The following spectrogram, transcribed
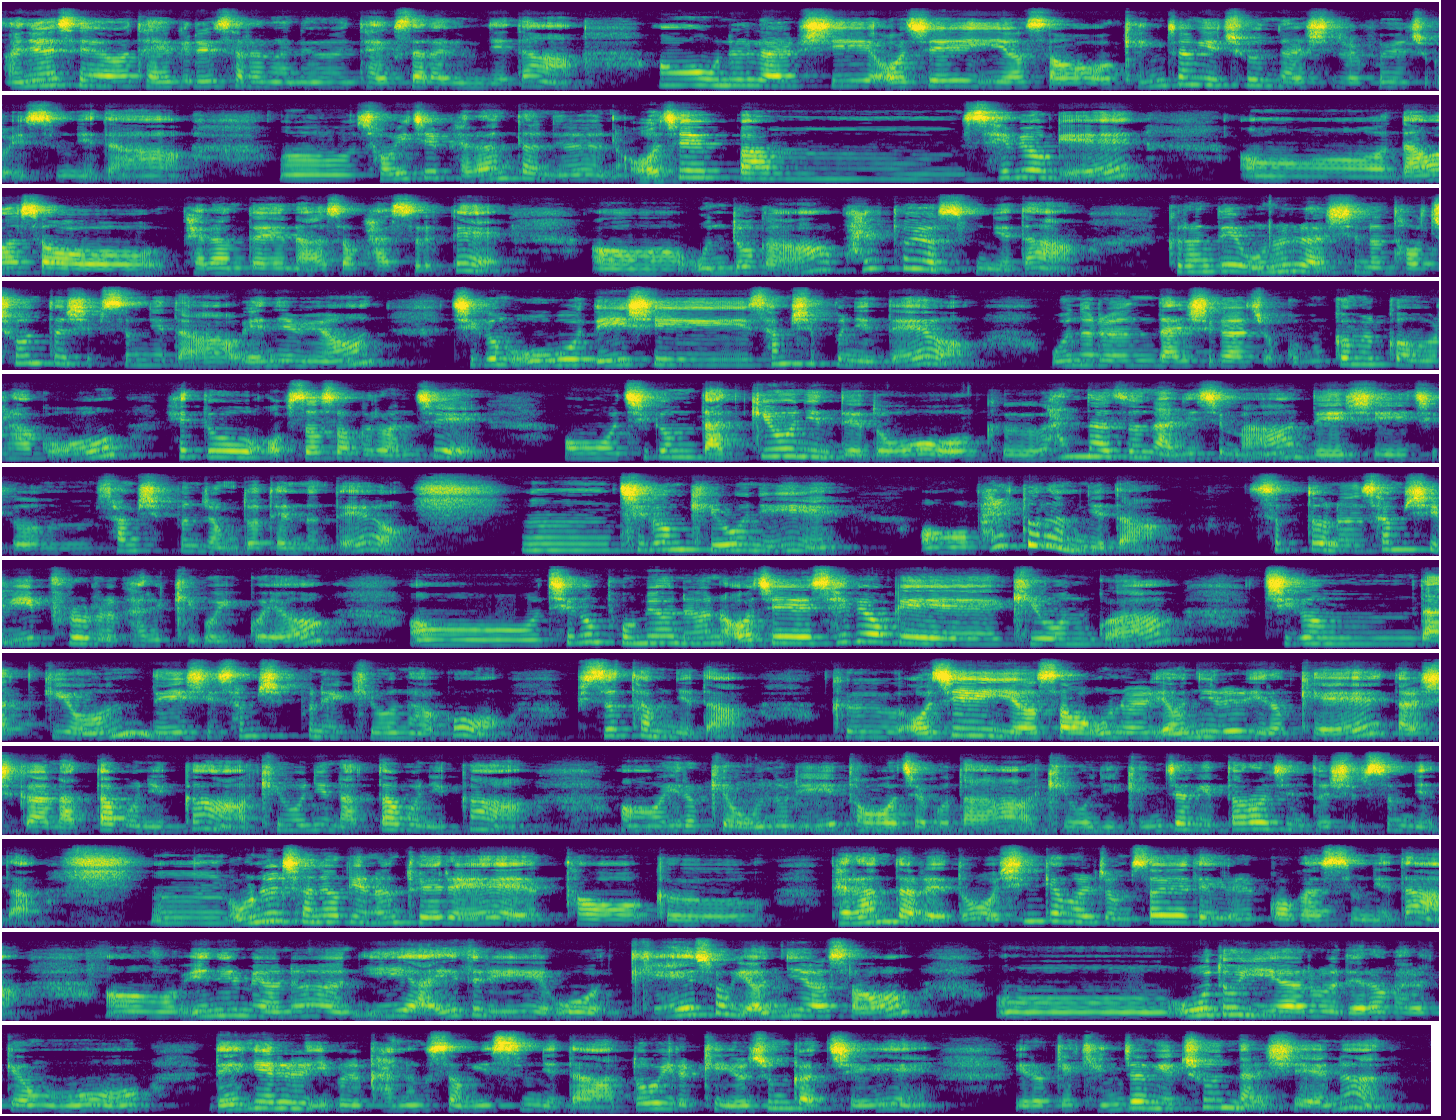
안녕하세요. 다육이를 사랑하는 다육사랑입니다. 어, 오늘 날씨 어제에 이어서 굉장히 추운 날씨를 보여주고 있습니다. 어, 저희 집 베란다는 어젯밤 새벽에 어, 나와서 베란다에 나와서 봤을 때 어, 온도가 8도였습니다. 그런데 오늘 날씨는 더 추운 듯 싶습니다. 왜냐면 지금 오후 4시 30분인데요. 오늘은 날씨가 조금 꾸물꾸물하고 해도 없어서 그런지 어, 지금 낮 기온인데도 그 한낮은 아니지만 4시 지금 30분 정도 됐는데요. 음, 지금 기온이 어, 8도랍니다. 습도는 32%를 가리키고 있고요. 어, 지금 보면은 어제 새벽의 기온과 지금 낮 기온 4시 30분의 기온하고 비슷합니다. 그 어제에 이어서 오늘 연일 이렇게 날씨가 낮다 보니까 기온이 낮다 보니까 어, 이렇게 오늘이 더 어제보다 기온이 굉장히 떨어진 듯 싶습니다. 음, 오늘 저녁에는 되레 더 그 베란다에도 신경을 좀 써야 될 것 같습니다. 어, 왜냐면은 이 아이들이 오, 계속 연이어서 어, 5도 이하로 내려갈 경우 냉해를 입을 가능성이 있습니다. 또 이렇게 요즘같이 이렇게 굉장히 추운 날씨에는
